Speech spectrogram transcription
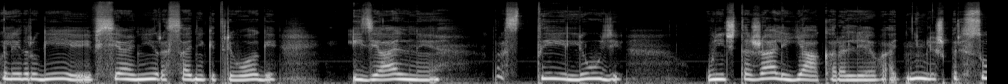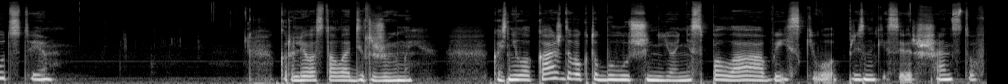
Были и другие, и все они рассадники тревоги, идеальные, простые люди, уничтожали я, королева, одним лишь присутствием — Королева стала одержимой. Казнила каждого, кто был лучше нее, не спала, выискивала признаки совершенства в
